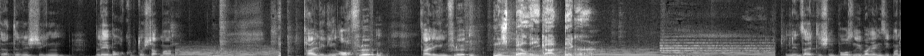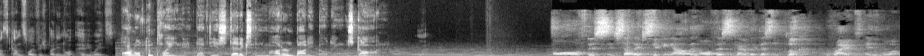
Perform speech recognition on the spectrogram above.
Der hatte richtigen Blähbauch. Guckt euch das mal an. Ging auch flöten. Taille ging flöten. And his belly got bigger. In den seitlichen Posenübergängen sieht man das ganz häufig bei den Heavyweights. Arnold complained that the aesthetics in modern bodybuilding was gone. all of this stomach sticking out and all of this kind of it doesn't look right anymore.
